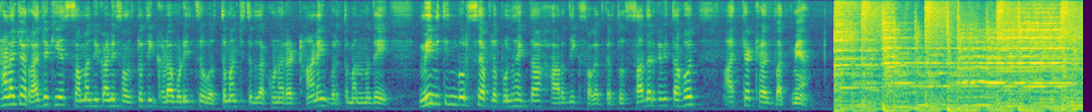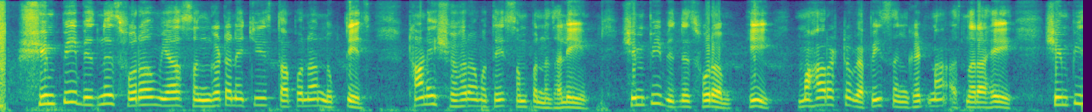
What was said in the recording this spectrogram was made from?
ठाण्याच्या राजकीय सामाजिक आणि सांस्कृतिक घडामोडींचं वर्तमान चित्र दाखवणाऱ्या ठाणे वर्तमानमध्ये मी नितीन बोरसे आपलं पुन्हा एकदा हार्दिक स्वागत करतो. सादर करीत आहोत आजच्या ठळक बातम्या. शिंपी बिझनेस फोरम या संघटनेची स्थापना नुकतीच ठाणे शहरामध्ये संपन्न झाली. शिंपी बिझनेस फोरम ही महाराष्ट्रव्यापी संघटना असणार आहे. शिंपी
